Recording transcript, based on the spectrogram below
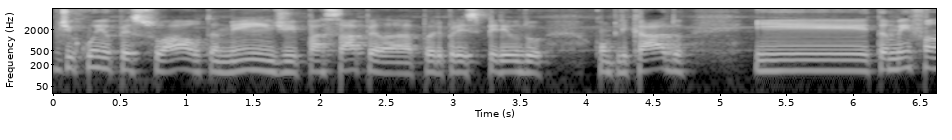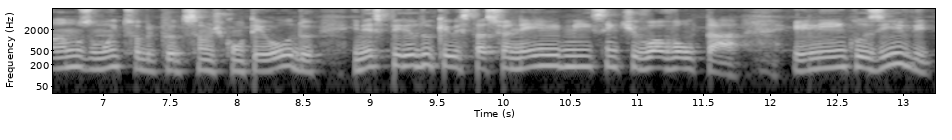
de cunho pessoal também, de passar pela, por, por esse período complicado. E também falamos muito sobre produção de conteúdo e nesse período que eu estacionei ele me incentivou a voltar. Ele inclusive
